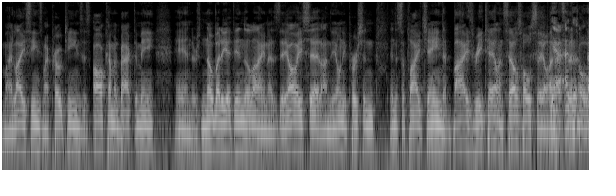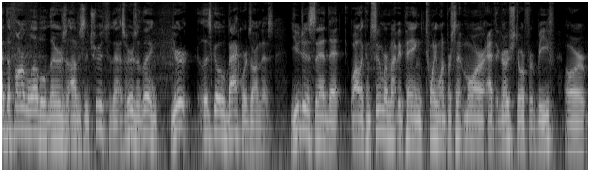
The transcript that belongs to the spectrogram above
my lysines, my proteins, it's all coming back to me. And there's nobody at the end of the line. As they always said, I'm the only person in the supply chain that buys retail and sells wholesale. And yeah, at the, at the farm level, there's obviously truth to that. So here's the thing. You're let's go backwards on this. You just said that while the consumer might be paying 21% more at the grocery store for beef, or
